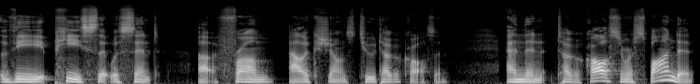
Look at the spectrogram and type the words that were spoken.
the piece that was sent uh, from Alex Jones to Tucker Carlson. And then Tucker Carlson responded,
